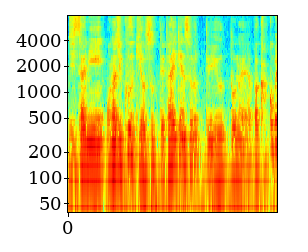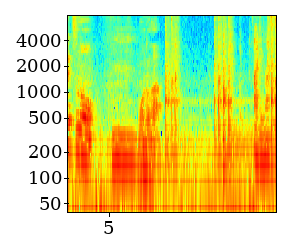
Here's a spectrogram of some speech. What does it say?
実際に同じ空気を吸って体験するっていうとねやっぱ格別のうんものがあります。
